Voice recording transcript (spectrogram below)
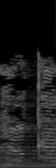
you can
